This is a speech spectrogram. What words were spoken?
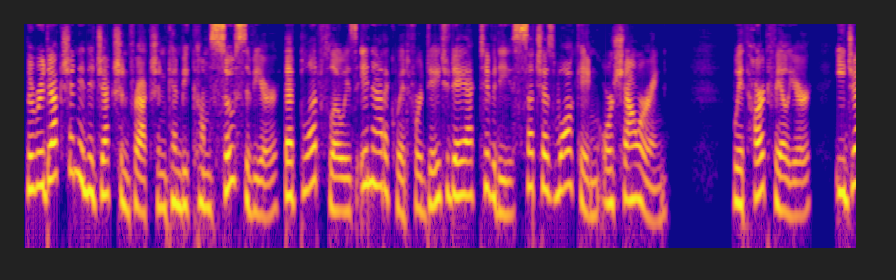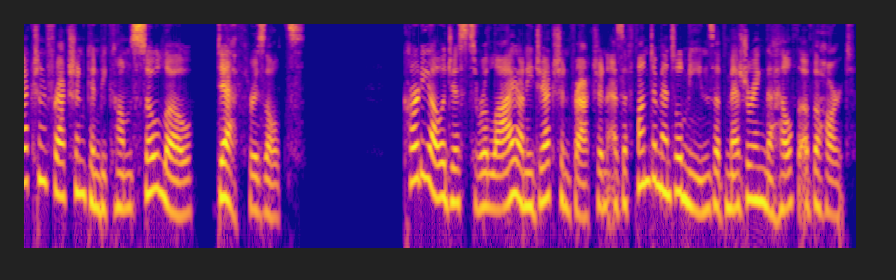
The reduction in ejection fraction can become so severe that blood flow is inadequate for day to day activities such as walking or showering. With heart failure, ejection fraction can become so low, death results. Cardiologists rely on ejection fraction as a fundamental means of measuring the health of the heart.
